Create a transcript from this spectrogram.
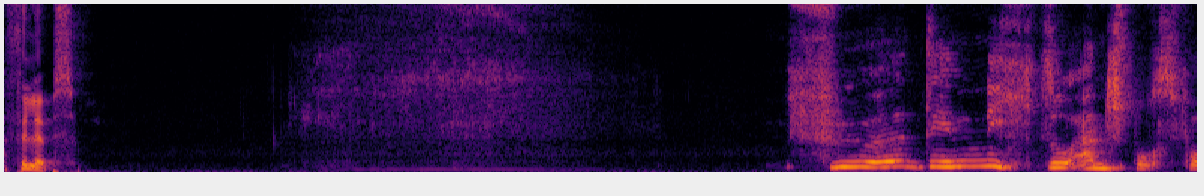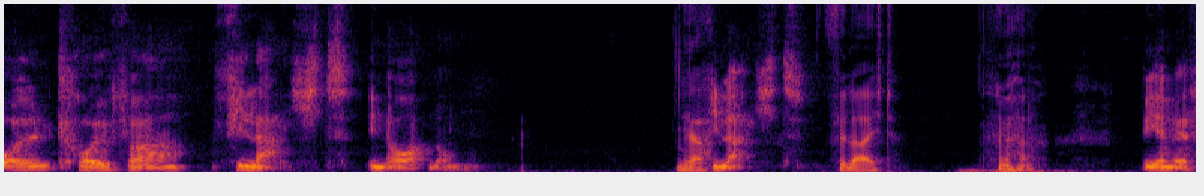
Philips. Für den nicht so anspruchsvollen Käufer vielleicht in Ordnung. Ja. Vielleicht. Vielleicht. WMF.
